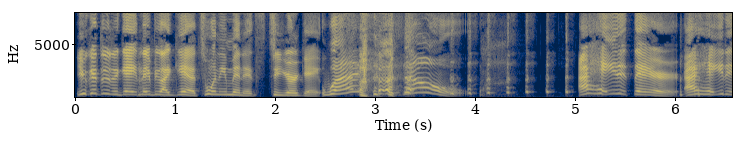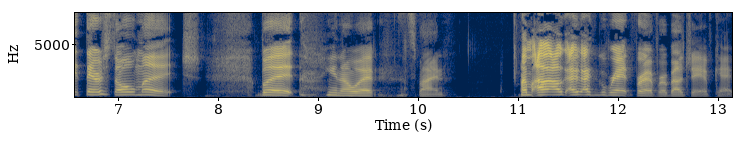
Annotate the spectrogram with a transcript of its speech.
you get through the gate and they'd be like, yeah, 20 minutes to your gate. What? no. I hate it there. I hate it there so much. But you know what? It's fine. Um, I, I, I could rant forever about JFK,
